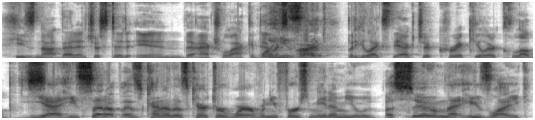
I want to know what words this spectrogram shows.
he's not that interested in the actual academics he's part, like- but he likes the extracurricular club. yeah he's set up as kind of this character where when you first meet him you assume that he's like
